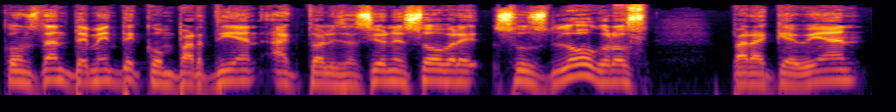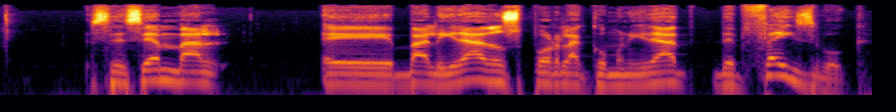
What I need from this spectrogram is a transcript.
constantemente compartían actualizaciones sobre sus logros para que vean, se sean eh, validados por la comunidad de Facebook.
